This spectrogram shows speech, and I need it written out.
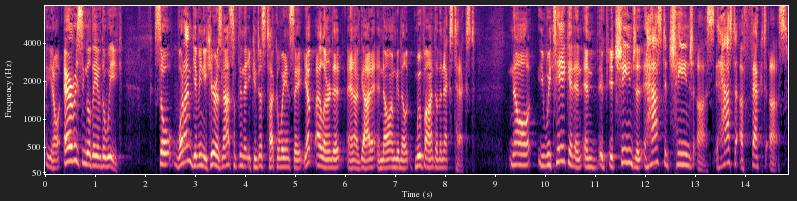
you know, every single day of the week. So, what I'm giving you here is not something that you can just tuck away and say, Yep, I learned it and I've got it, and now I'm going to move on to the next text. No, we take it and, and it, it changes. It has to change us, it has to affect us.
